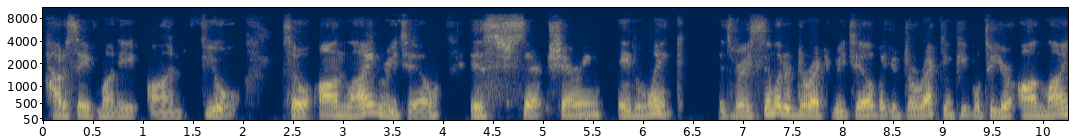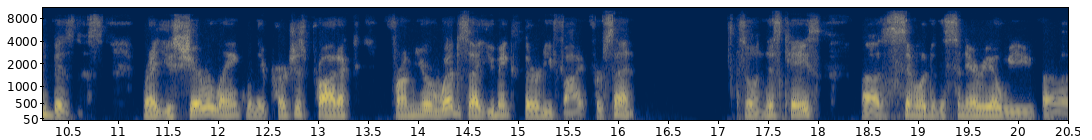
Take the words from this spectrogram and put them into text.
how to save money on fuel. So online retail is sh sharing a link. It's very similar to direct retail, but you're directing people to your online business, right? You share a link when they purchase product from your website, you make 35%. So in this case, uh, similar to the scenario we uh,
